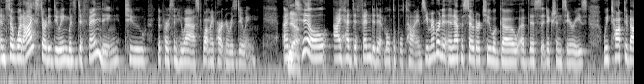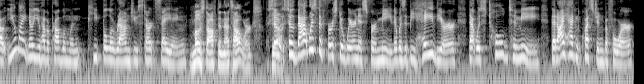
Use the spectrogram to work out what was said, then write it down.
And so what I started doing was defending to the person who asked what my partner was doing Yeah. until I had defended it multiple times. You remember in an episode or two ago of this addiction series, we talked about you might know you have a problem when people around you start saying, most often that's how it works so, Yeah. so that was the first awareness for me. There was a behavior that was told to me that I hadn't questioned before.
